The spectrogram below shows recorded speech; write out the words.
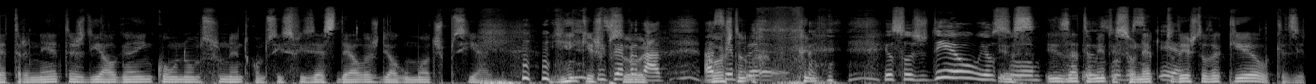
tetranetas de alguém com um nome sonante, como se isso fizesse delas de algum modo especiais. E em que as isso é pessoas é verdade. Há gostam. Sempre, eu sou judeu, eu sou. Eu, exatamente, eu sou, eu sou neto deste ou daquele. Quer dizer,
